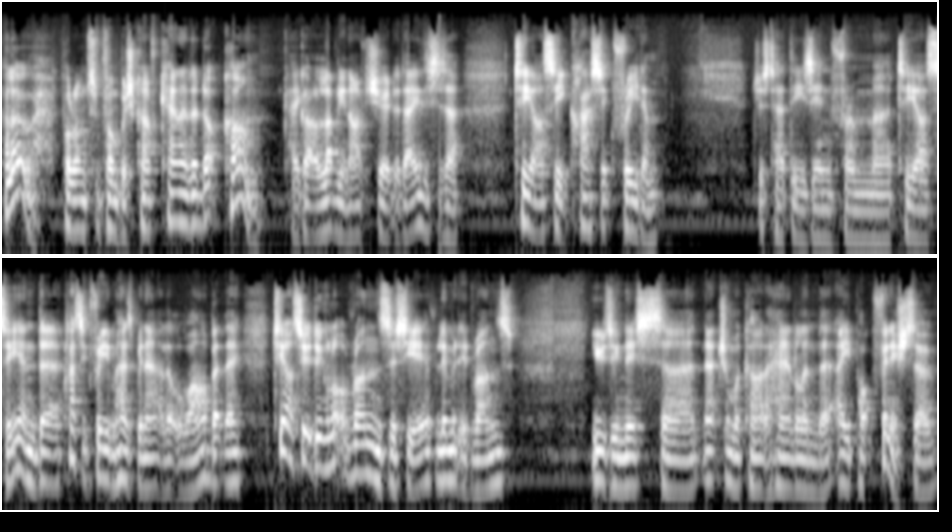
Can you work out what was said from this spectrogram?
Hello, Paul Robinson from bushcraftcanada.com. Okay, got a lovely knife to show you today. This is a TRC Classic Freedom. Just had these in from uh, TRC, and uh, Classic Freedom has been out a little while, but they TRC are doing a lot of runs this year, limited runs, using this uh, natural micarta handle and the APOC finish. So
